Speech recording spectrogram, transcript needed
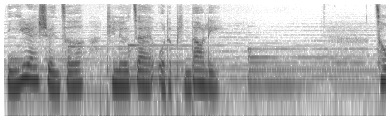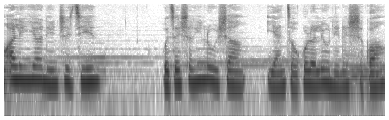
你依然选择停留在我的频道里。从二零一二年至今，我在声音路上已然走过了六年的时光，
